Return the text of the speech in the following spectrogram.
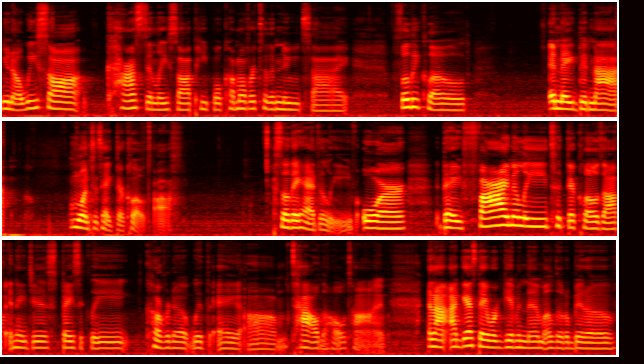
You know, we saw constantly saw people come over to the nude side, fully clothed, and they did not want to take their clothes off. So they had to leave. Or they finally took their clothes off and they just basically covered up with a um, towel the whole time. And I, I guess they were giving them a little bit of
